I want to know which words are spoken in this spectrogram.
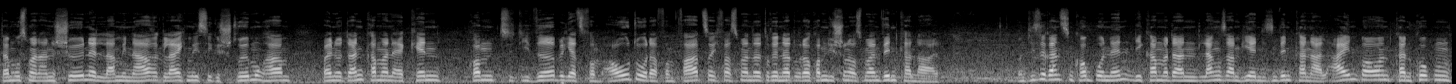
dann muss man eine schöne laminare gleichmäßige Strömung haben, weil nur dann kann man erkennen, kommt die Wirbel jetzt vom Auto oder vom Fahrzeug, was man da drin hat, oder kommen die schon aus meinem Windkanal. Und diese ganzen Komponenten, die kann man dann langsam hier in diesen Windkanal einbauen, kann gucken,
